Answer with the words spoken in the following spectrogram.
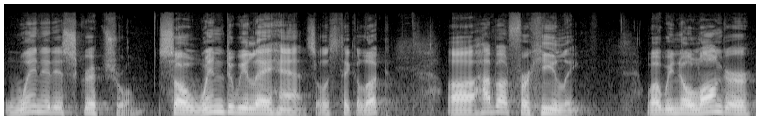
when it is scriptural. So when do we lay hands? So let's take a look. Uh, how about for healing? Well, we no longer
